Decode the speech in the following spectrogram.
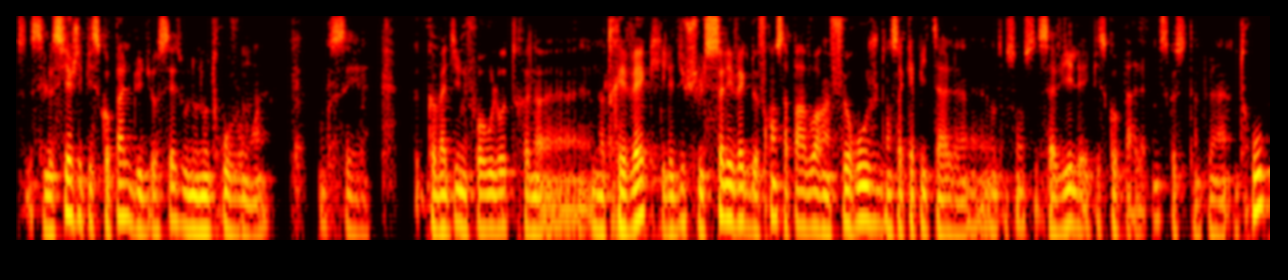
c'est le siège épiscopal du diocèse où nous nous trouvons. Hein. C'est, comme a dit une fois ou l'autre notre évêque, il a dit je suis le seul évêque de France à pas avoir un feu rouge dans sa capitale, dans sa ville épiscopale, parce que c'est un peu un trou.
